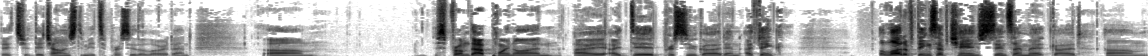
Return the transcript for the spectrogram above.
They ch- they challenged me to pursue the Lord, and um, from that point on, I I did pursue God, and I think a lot of things have changed since I met God. Um,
